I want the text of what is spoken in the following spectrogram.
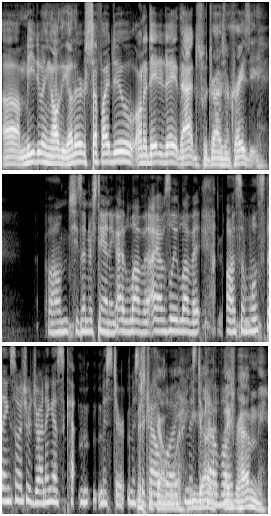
Uh, me doing all the other stuff I do on a day to day, that's what drives her crazy. Um, she's understanding. I love it. I absolutely love it. Awesome. Well, thanks so much for joining us, Mr. Mr. Mr. Cowboy. Cowboy, Mr. got it. Cowboy. Thanks for having me.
